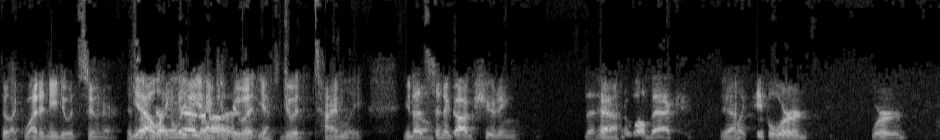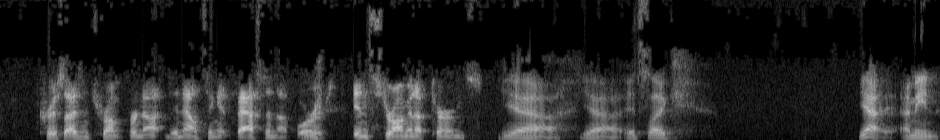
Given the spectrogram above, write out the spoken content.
They're like, why didn't he do it sooner? It's Yeah, like, not like only that, do you have uh, to do it, you have to do it timely. You that know, synagogue shooting that Yeah. happened a while back. yeah, Like people were were criticizing Trump for not denouncing it fast enough or Right. in strong enough terms. Yeah, yeah. It's like, yeah, I mean,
